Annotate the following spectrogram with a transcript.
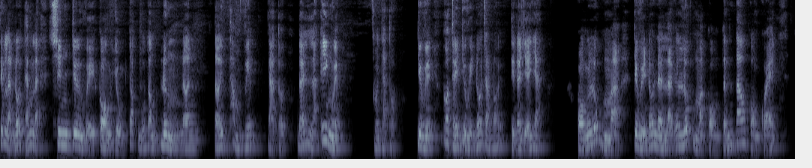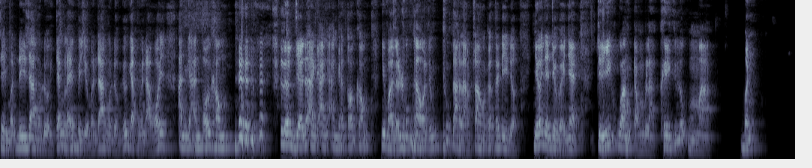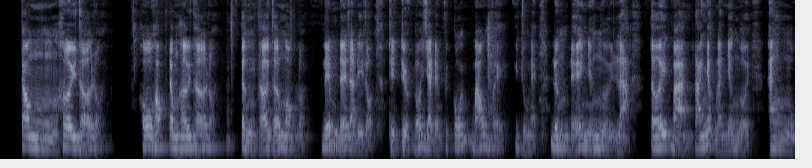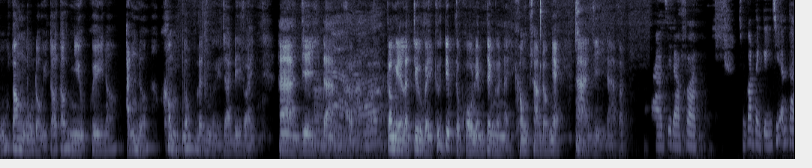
tức là nói thẳng là xin chư vị còn dùng chất ngũ tông đừng nên tới thăm viếng cha tôi đấy là ý nguyện của cha tôi. Chư vị có thể chư vị nói sao nói thì nó dễ dàng. Còn cái lúc mà chư vị nói nên là cái lúc mà còn tỉnh táo còn khỏe thì mình đi ra ngoài đường chẳng lẽ bây giờ mình ra ngoài đường cứ gặp người nào hỏi anh có ăn tối không? Lên về nó ăn ăn ăn cái tối không? Như vậy là lúc nào mà chúng, chúng ta làm sao mà có thể đi được? Nhớ nha chư vị nha chỉ quan trọng là khi cái lúc mà bệnh trong hơi thở rồi hô hấp trong hơi thở rồi từng thở thở một rồi đếm để ra đi rồi. Thì tuyệt đối gia đình phải cố bảo vệ cái chuyện này. Đừng để những người lạ tới bàn tán nhất là những người ăn ngủ toan ngủ đồi tối tối nhiều khi nó ảnh hưởng không tốt đến người ra đi vậy. À di đà phật. Có nghĩa là chư vị cứ tiếp tục hộ niệm cho người này không sao đâu nha à di đà phật. À di đà phật. Chúng con thành kính tri ân thầy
